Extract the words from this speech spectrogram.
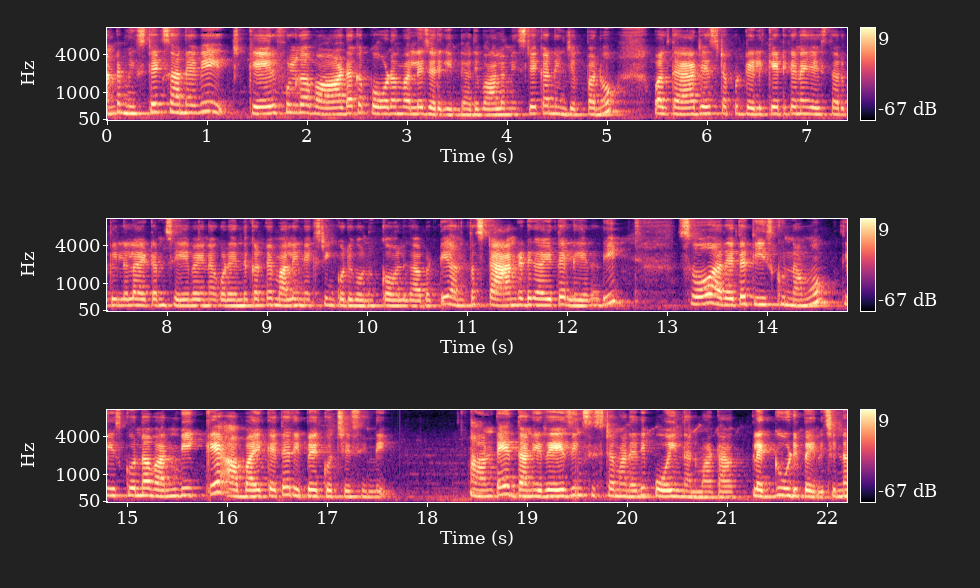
అంటే మిస్టేక్స్ అనేవి కేర్ఫుల్గా వాడకపోవడం వల్లే జరిగింది. అది వాళ్ళ మిస్టేక్ అని నేను చెప్పాను. వాళ్ళు తయారు చేసేటప్పుడు డెలికేట్గానే చేస్తారు. పిల్లల ఐటమ్స్ ఏవైనా కూడా. ఎందుకంటే మళ్ళీ నెక్స్ట్ ఇంకోటి కొనుక్కోవాలి కాబట్టి అంత స్టాండర్డ్గా అయితే లేదు అది. సో అదైతే తీసుకున్నాము. తీసుకున్న వన్ వీక్కే ఆ బైక్ అయితే రిపేర్కి వచ్చేసింది. అంటే దాని రేజింగ్ సిస్టమ్ అనేది పోయిందనమాట ప్లగ్ ఊడిపోయింది. చిన్న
